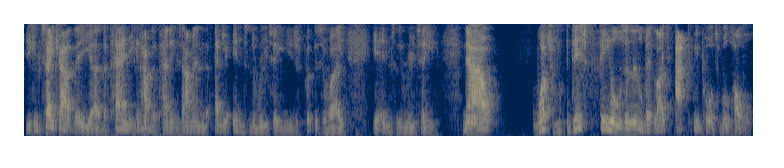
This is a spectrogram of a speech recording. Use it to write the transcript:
you can take out the uh, the pen, you can have the pen examined, and you're into the routine. You just put this away, you're into the routine. Now, what's this feels a little bit like Acme Portable Hole.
